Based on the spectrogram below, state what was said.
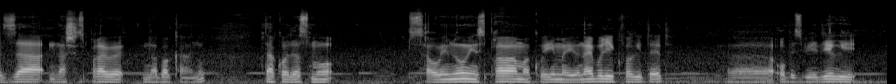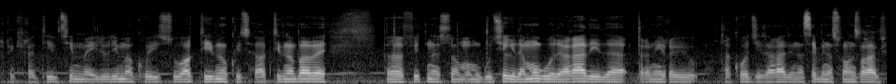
za naše sprave na Balkanu. Tako da smo sa ovim novim spravama koji imaju najbolji kvalitet uh, obezbijedili rekreativcima i ljudima koji su aktivno, koji se aktivno bave uh, fitnessom, omogućili da mogu da radi i da treniraju takođe da radi na sebi, na svom zdravlju.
